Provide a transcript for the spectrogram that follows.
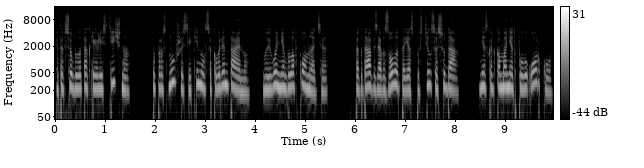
Это все было так реалистично, что, проснувшись, я кинулся к Валентайну, но его не было в комнате. Тогда, взяв золото, я спустился сюда. Несколько монет полуорку,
